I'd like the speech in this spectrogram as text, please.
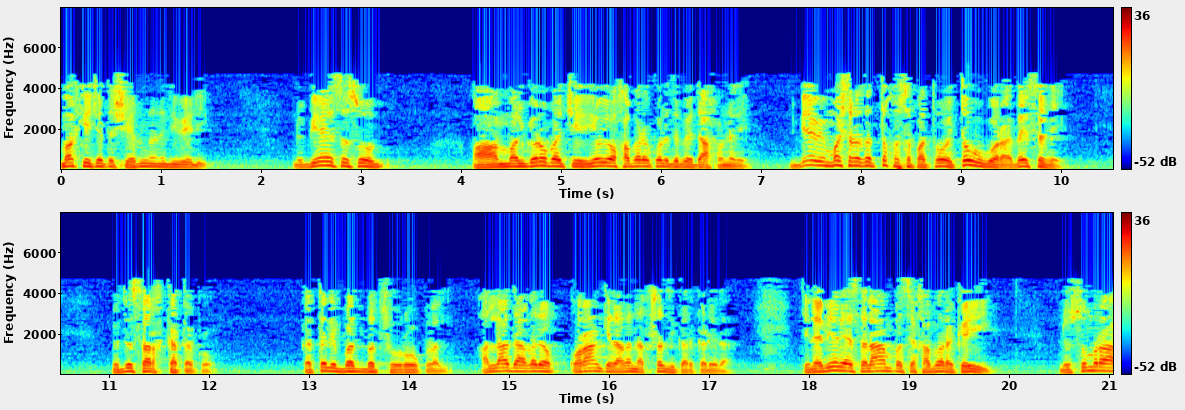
مخکې چې ته شعرونه نه دی ویلي نو بیا سسو عملګرو بچي یو یو خبره کوله د به دا خو نه دی بیا مشره ته خو سپاتوي ته وګوره دای څه دی نو د سر ښکته کو کتل بد بد شروع کړل الله داغه د قران کې داغه نقشه ذکر کړی دا چې نبی علیہ السلام پس خبره کوي نو سمرا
